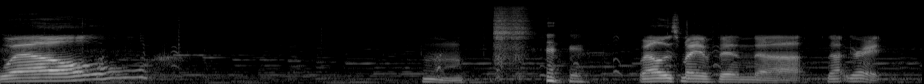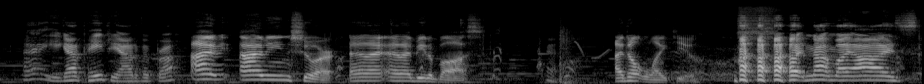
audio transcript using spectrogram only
Well. Hmm. well, this may have been uh, not great. Hey, you got Pagie out of it, bro. I I mean, sure, and I and I beat a boss. Yeah. I don't like you. not my eyes.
